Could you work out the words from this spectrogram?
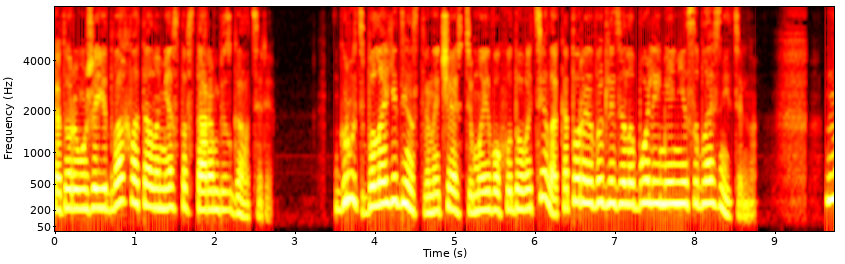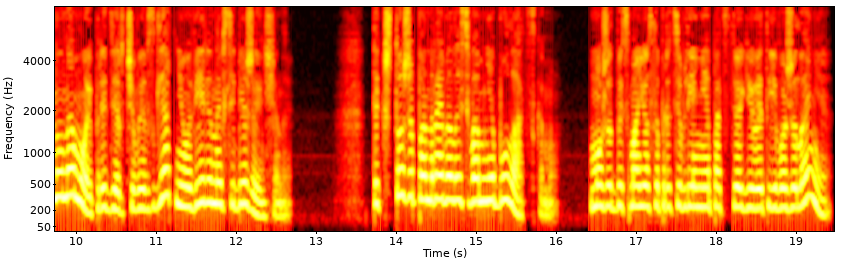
которым уже едва хватало места в старом бюстгальтере. Грудь была единственной частью моего худого тела, которая выглядела более-менее соблазнительно. Но, на мой придирчивый взгляд, неуверенной в себе женщины. Так что же понравилось во мне Булацкому? Может быть, мое сопротивление подстегивает его желание?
